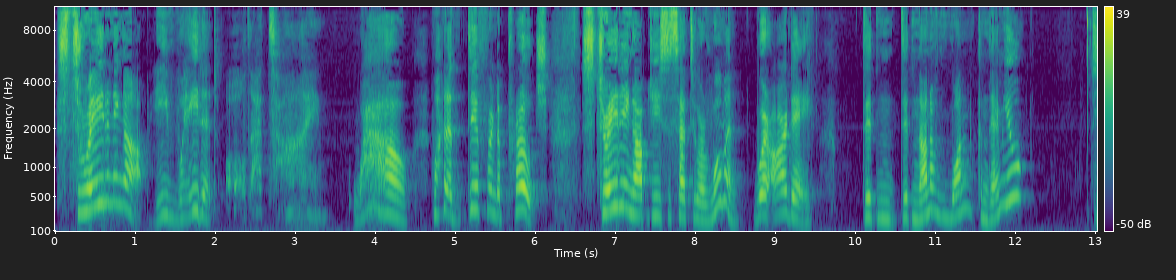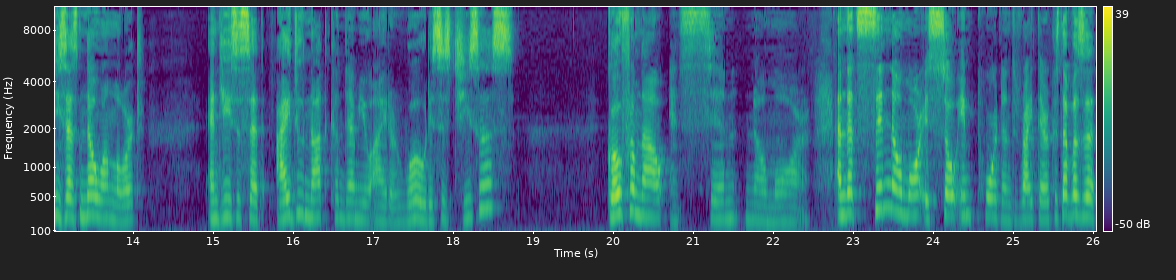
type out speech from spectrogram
Straightening up, he waited all that time. Wow, what a different approach. Straightening up, Jesus said to her, Woman, where are they? Did, did none of one condemn you? She says, No one, Lord. And Jesus said, I do not condemn you either. Whoa, this is Jesus? Go from now and sin no more. And that sin no more is so important right there because that was a,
